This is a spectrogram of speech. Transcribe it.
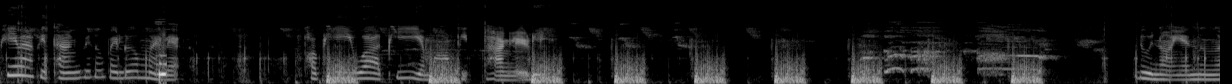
พี่มาผิดทางพี่ต้องไปเริ่มใหม่แหละเพราะพี่ว่าพี่อย่ามาผิดทางแล้วดิอยู่ไหนอะเนื้อ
